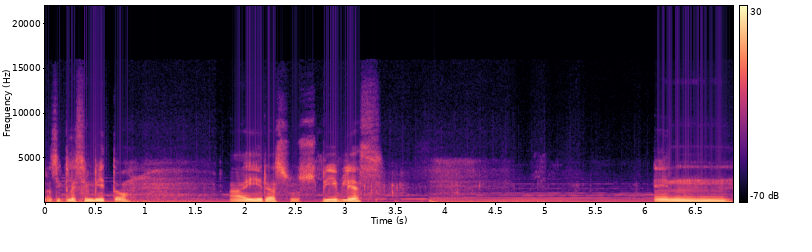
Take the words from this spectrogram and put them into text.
Así que les invito a ir a sus Biblias en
